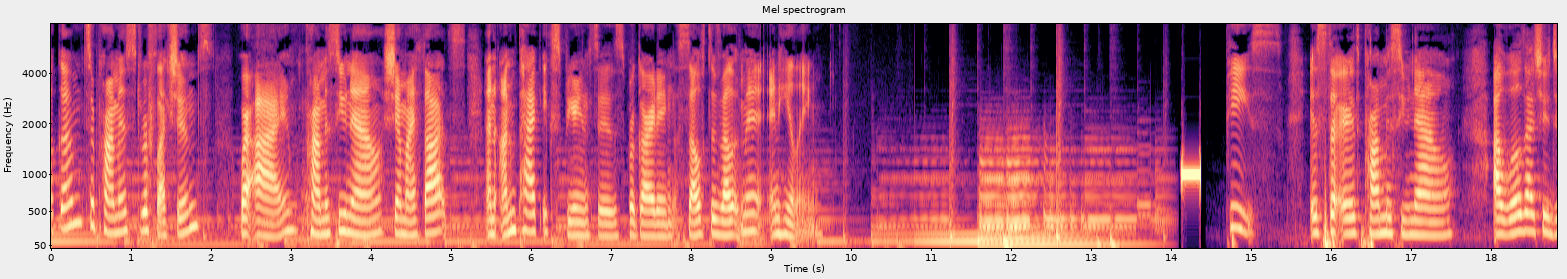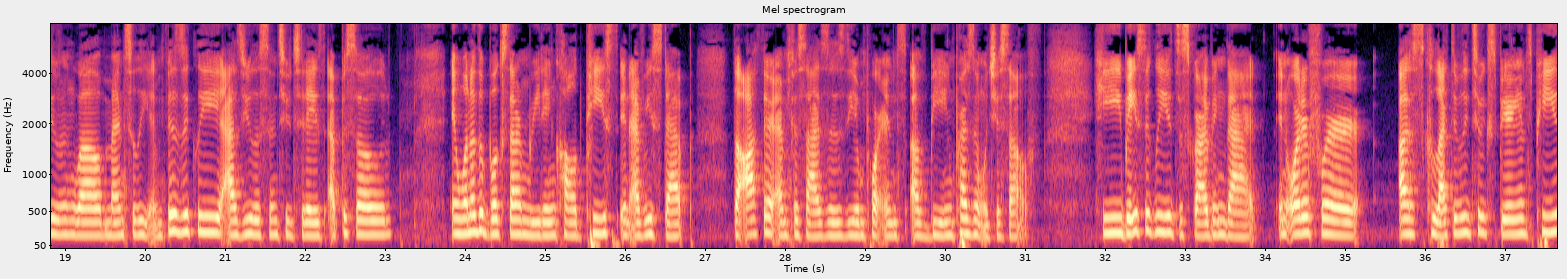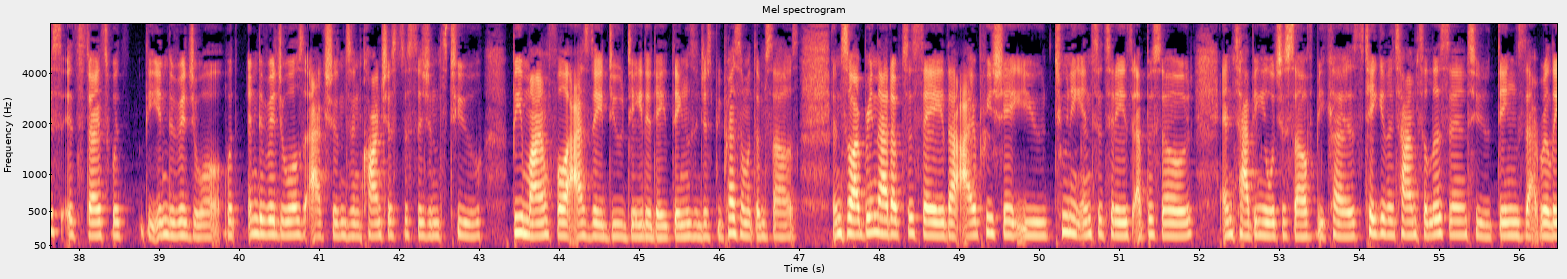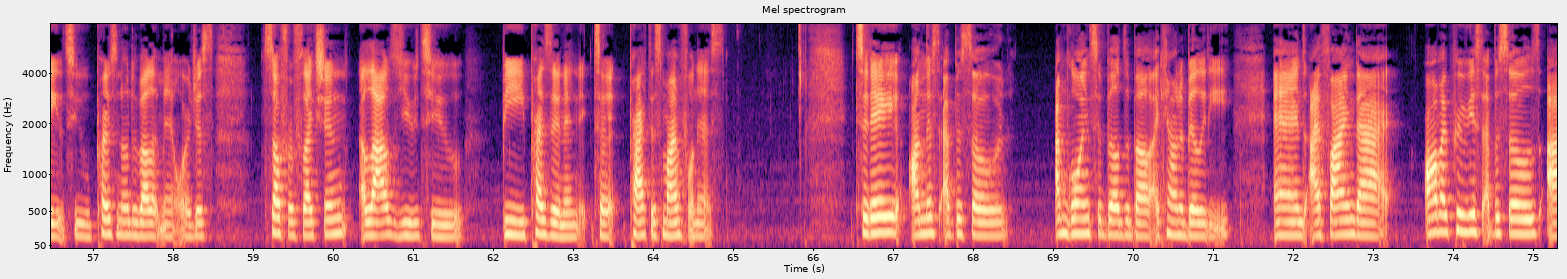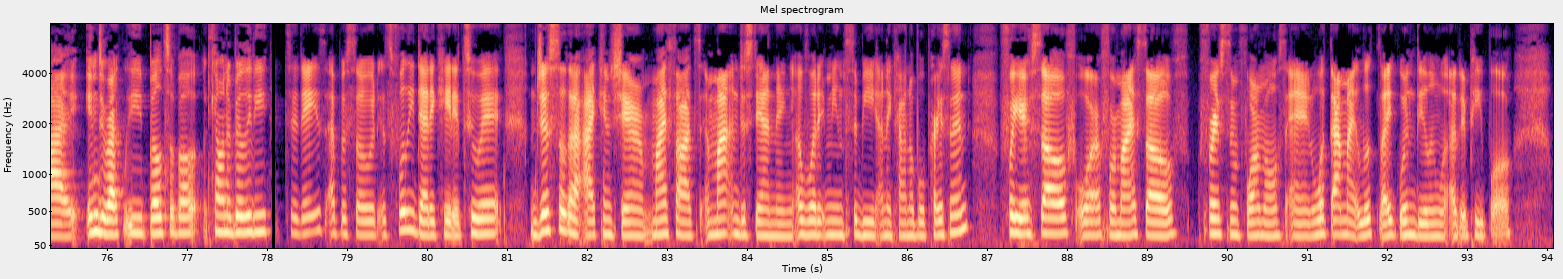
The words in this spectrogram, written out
Welcome to Promised Reflections, where I, promise you now, share my thoughts and unpack experiences regarding self development and healing. Peace. It's the earth promise you now. I will that you're doing well mentally and physically as you listen to today's episode. In one of the books that I'm reading called Peace Is Every Step, the author emphasizes the importance of being present with yourself. He basically is describing that in order for us collectively to experience peace, it starts with the individual, with individuals' actions and conscious decisions to be mindful as they do day to day things and just be present with themselves. And so I bring that up to say that I appreciate you tuning into today's episode and tapping in with yourself because taking the time to listen to things that relate to personal development or just self reflection allows you to be present and to practice mindfulness. Today, on this episode, I'm going to build about accountability. And I find that all my previous episodes, I indirectly built about accountability. Today's episode is fully dedicated to it, just so that I can share my thoughts and my understanding of what it means to be an accountable person for yourself or for myself, first and foremost, and what that might look like when dealing with other people.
